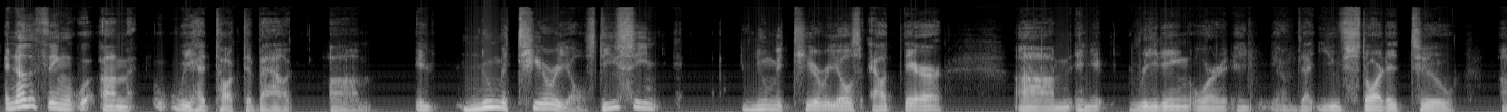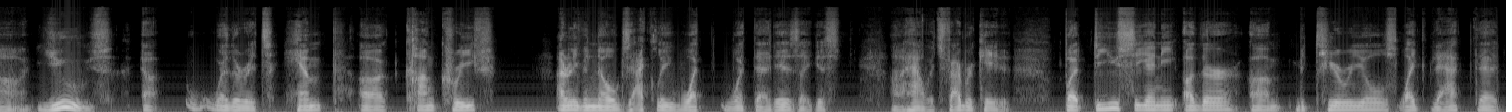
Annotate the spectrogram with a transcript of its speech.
Another thing um, we had talked about um, new materials. Do you see new materials out there um, in your reading or in, you know, that you've started to uh, use, whether it's hemp, uh, concrete. I don't even know exactly what, what that is, I guess, uh, how it's fabricated. But do you see any other um, materials like that that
